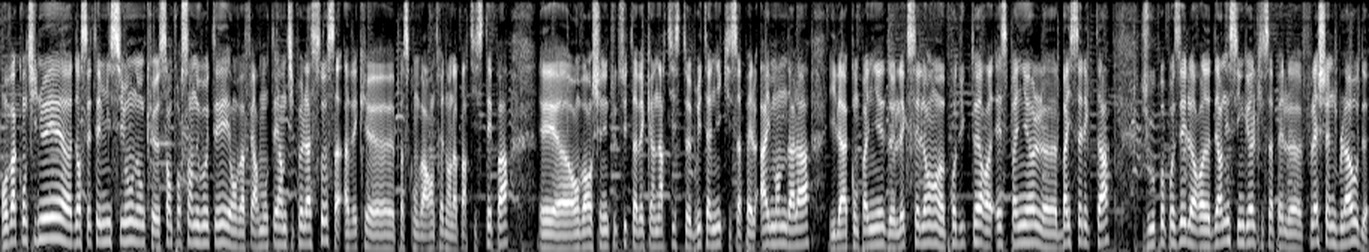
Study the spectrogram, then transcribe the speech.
on va continuer euh, dans cette émission, donc euh, 100% nouveauté et on va faire monter un petit peu la sauce avec euh, parce qu'on va rentrer dans la partie Stepa et euh, on va enchaîner tout de suite avec un artiste britannique qui s'appelle Ay Mandala. Il est accompagné de l'excellent euh, producteur espagnol euh, By Selecta. Je vous proposer leur euh, dernier single qui s'appelle euh, Flesh and Blood,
